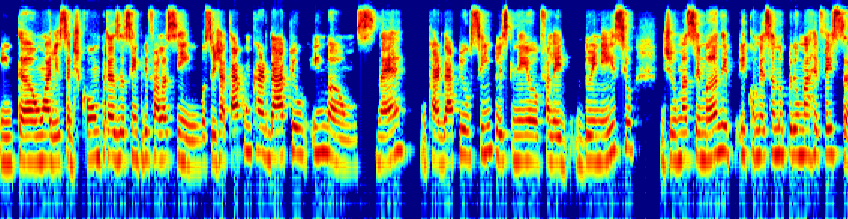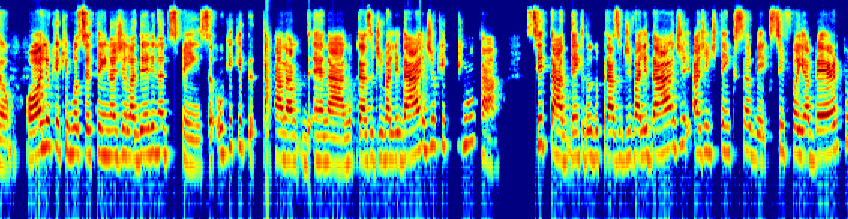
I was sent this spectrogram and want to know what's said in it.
Então, a lista de compras, eu sempre falo assim: você já está com o cardápio em mãos, né? Um cardápio simples, que nem eu falei do início, de uma semana e, e começando por uma refeição. Olha o que, que você tem na geladeira e na dispensa, o que está é, no prazo de validade e o que, que não está. Se está dentro do prazo de validade, a gente tem que saber que se foi aberto,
